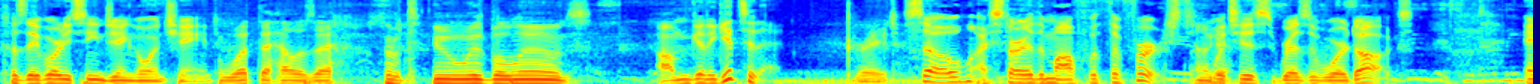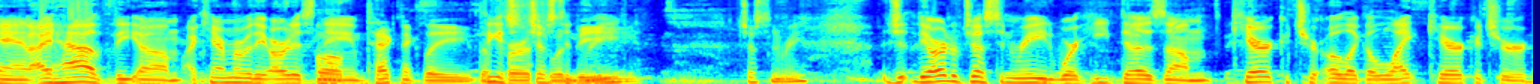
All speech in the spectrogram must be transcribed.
because they've already seen Django Unchained. What the hell is that doing with balloons? I'm gonna get to that. Great. So I started them off with the first, Okay. which is Reservoir Dogs, and I have the um, I can't remember the artist's Well, name. technically, the first Justin would be Reed. Justin Reed, J- the art of Justin Reed, where he does um, caricature, oh, like a light caricature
